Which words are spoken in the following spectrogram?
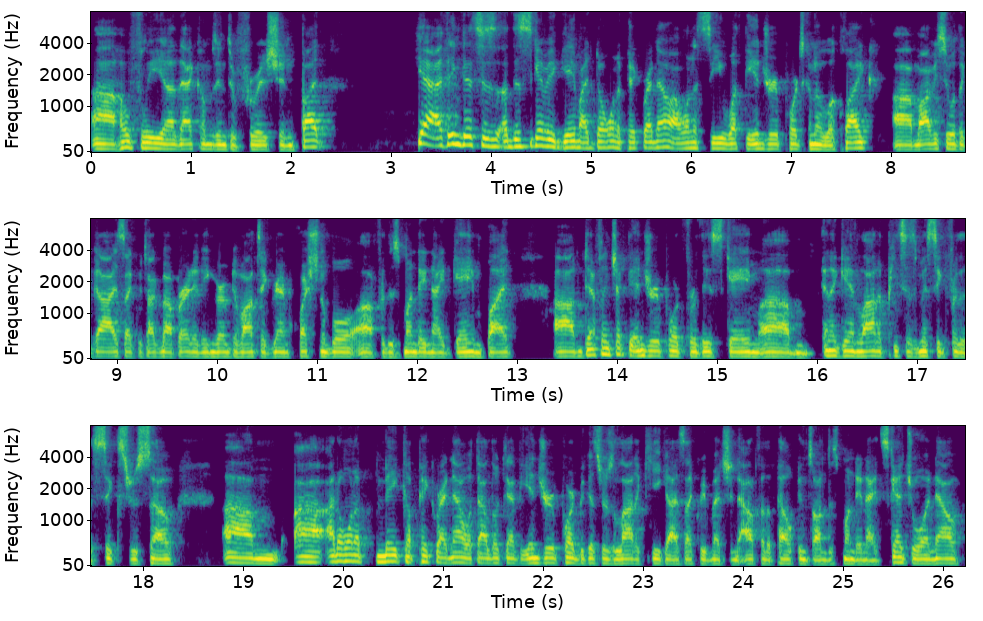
uh, hopefully uh, that comes into fruition. But yeah, I think this is uh, this is going to be a game I don't want to pick right now. I want to see what the injury report is going to look like. Um, obviously, with the guys like we talked about, Brandon Ingram, Devonte Graham questionable uh, for this Monday night game, but um, definitely check the injury report for this game. Um, and again, a lot of pieces missing for the Sixers. So um, uh, I don't want to make a pick right now without looking at the injury report because there's a lot of key guys, like we mentioned, out for the Pelicans on this Monday night schedule. And now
